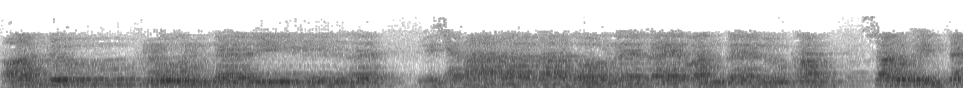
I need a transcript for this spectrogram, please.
om du kunne lide, hvis jeg bare var vågnet, da jeg drømte, du kom, så du ikke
